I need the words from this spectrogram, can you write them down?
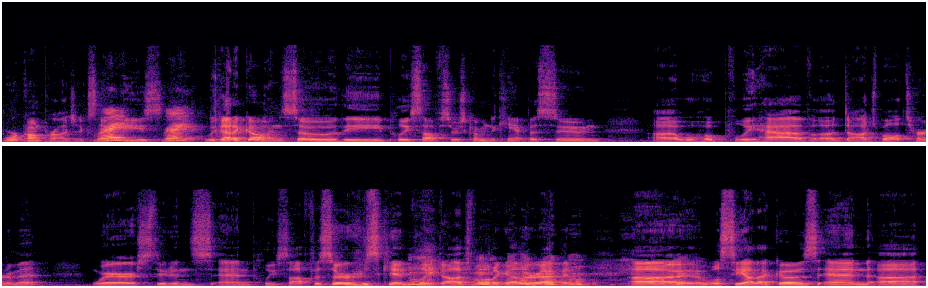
work on projects like right, these, right? We got it going. So the police officers coming to campus soon. Uh, we'll hopefully have a dodgeball tournament where students and police officers can play dodgeball together. I've been, uh, we'll see how that goes. And uh,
